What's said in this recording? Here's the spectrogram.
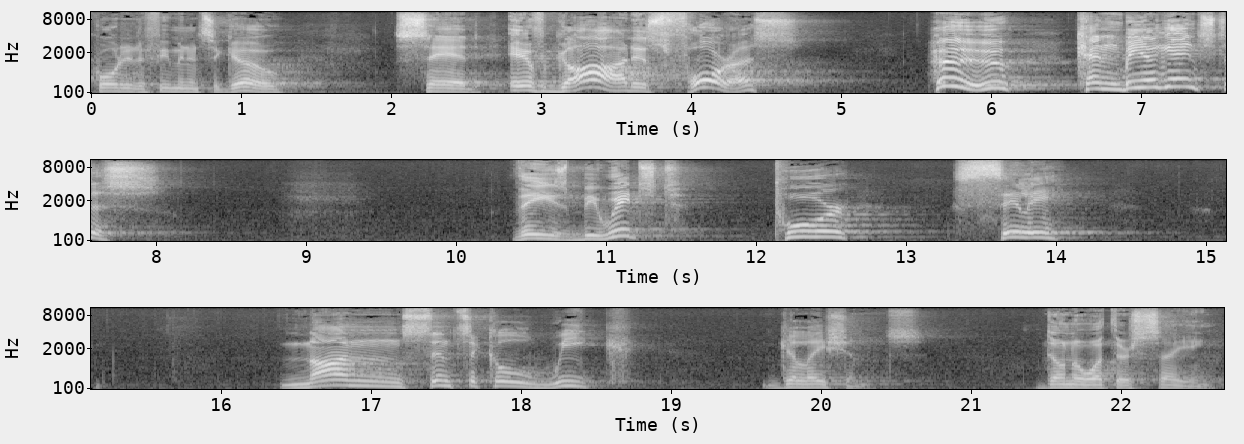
quoted a few minutes ago, said, If God is for us, who can be against us? These bewitched, poor, silly, nonsensical, weak Galatians don't know what they're saying.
